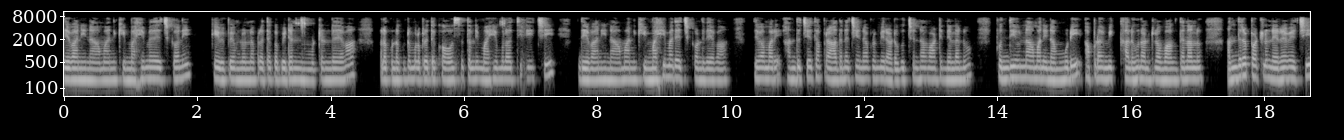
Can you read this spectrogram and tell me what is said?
దేవాని నామానికి మహిమ తెచ్చుకొని కేవీపీఎంలో ఉన్న ప్రతి ఒక్క బిడ్డను ముట్టండి దేవా. వాళ్ళకున్న కుటుంబంలో ప్రతి ఒక్క అవసరతల్ని మహిమలో తీర్చి దేవాని నామానికి మహిమ తెచ్చుకోండి దేవా. దేవా మరి అందుచేత ప్రార్థన చేయనప్పుడు మీరు అడుగుచున్న వాటి నెలను పొంది ఉన్నామని నమ్ముడి అప్పుడు మీకు కలుగునంటున్న వాగ్దానాలు అందరి పట్ల నెరవేర్చి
